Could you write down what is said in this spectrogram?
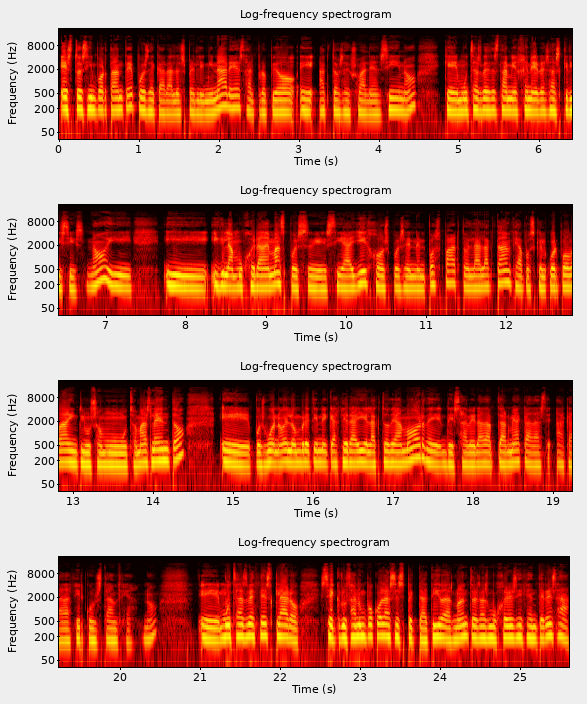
Esto es importante pues de cara a los preliminares, al propio eh, acto sexual en sí, ¿no? Que muchas veces también genera esas crisis, ¿no? Y, y, la mujer además, pues eh, si hay hijos, pues en el posparto, en la lactancia, pues que el cuerpo va incluso mucho más lento, eh, pues bueno, el hombre tiene que hacer ahí el acto de amor, de, saber adaptarme a cada, a cada circunstancia, ¿no? Eh, muchas veces, claro, se cruzan un poco las expectativas, ¿no? Entonces las mujeres dicen, Teresa,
